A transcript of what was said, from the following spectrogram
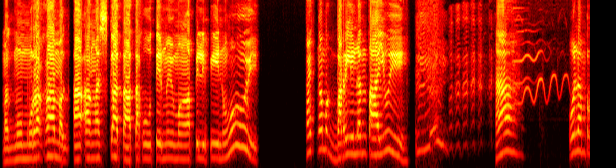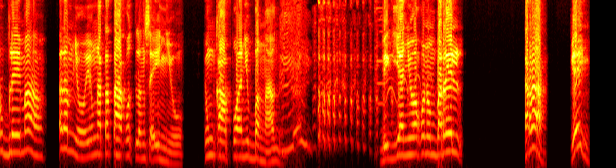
magmumura ka, mag-aangas ka, tatakutin mo yung mga Pilipino. Hoy, kahit nga magbarilan tayo eh. Ha? Walang problema. Alam nyo, yung natatakot lang sa inyo, yung kapwa nyo bangag. Bigyan nyo ako ng baril, Tara! Game!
